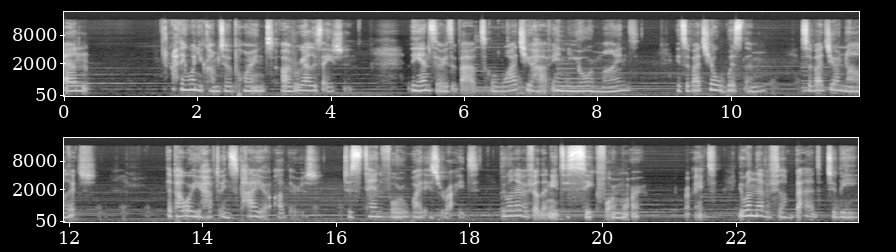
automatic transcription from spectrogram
And i think when you come to a point of realization the answer is about what you have in your mind. It's about your wisdom. It's about your knowledge. The power you have to inspire others to stand for what is right. You will never feel the need to seek for more right? You will never feel bad to be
